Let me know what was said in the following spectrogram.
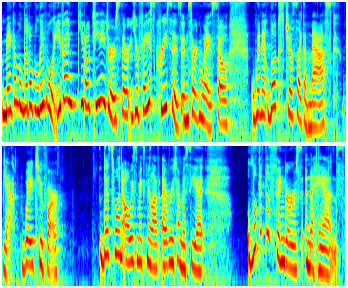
Make them a little believable. Even, you know, teenagers, their your face creases in certain ways. So when it looks just like a mask, yeah, way too far. This one always makes me laugh every time I see it. Look at the fingers and the hands.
